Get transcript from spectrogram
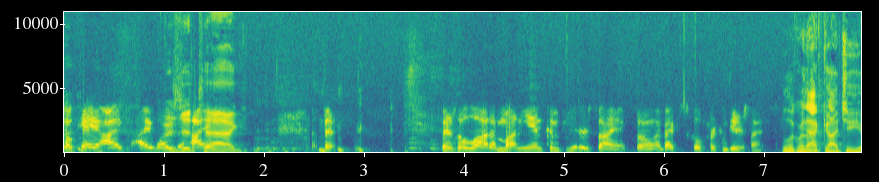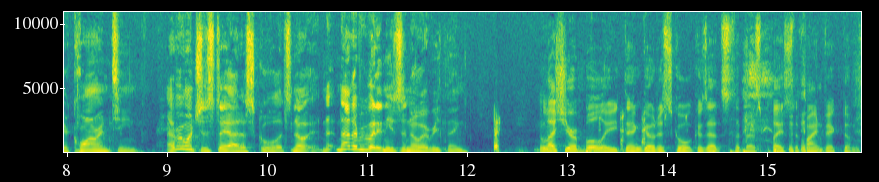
okay, I I went. Where's to, your I- tag? there- there's a lot of money in computer science, so I went back to school for computer science. Look where that got you. You're quarantined. Everyone should stay out of school. It's no. n- Not everybody needs to know everything. Unless you're a bully, then go to school because that's the best place to find victims.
